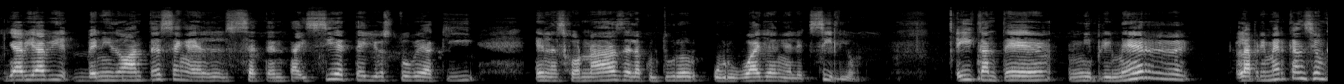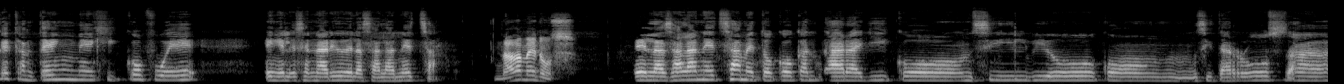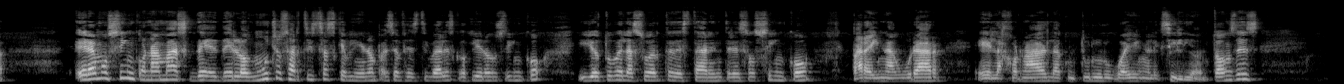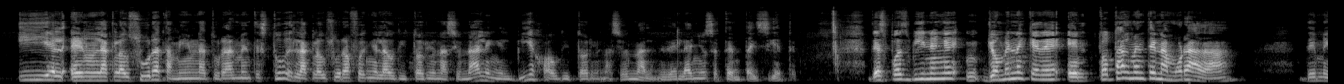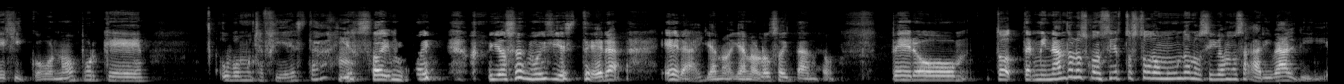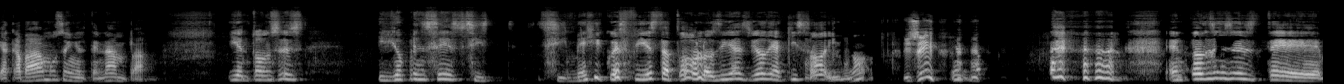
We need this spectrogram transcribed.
ya había venido antes, en el 77, yo estuve aquí en las jornadas de la cultura uruguaya en el exilio. Y canté mi primer, la primera canción que canté en México fue en el escenario de la Sala Netza. Nada menos. En la Sala Netza me tocó cantar allí con Silvio, con Cita Rosa, éramos cinco nada más, de, de, los muchos artistas que vinieron para ese festival, escogieron cinco y yo tuve la suerte de estar entre esos cinco para inaugurar eh, la jornada de la cultura uruguaya en el exilio. Entonces, y el, en la clausura también naturalmente estuve, la clausura fue en el Auditorio Nacional, en el viejo Auditorio Nacional del año 77. Después vine, yo me quedé en, totalmente enamorada de México, ¿no? Porque hubo mucha fiesta. Yo mm. soy muy, yo soy muy fiestera. Era, ya no, ya no lo soy tanto. Pero terminando los conciertos, todo el mundo nos íbamos a Garibaldi y acabábamos en el Tenampa. Y entonces, y yo pensé, si, si México es fiesta todos los días, yo de aquí soy, ¿no? Y sí. Entonces, este,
